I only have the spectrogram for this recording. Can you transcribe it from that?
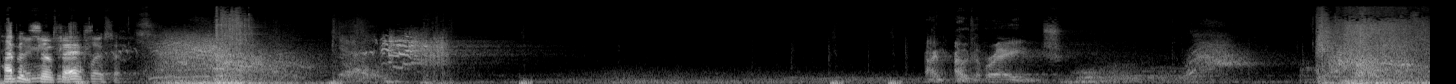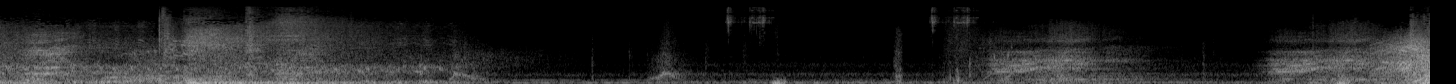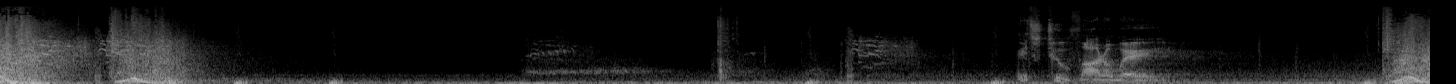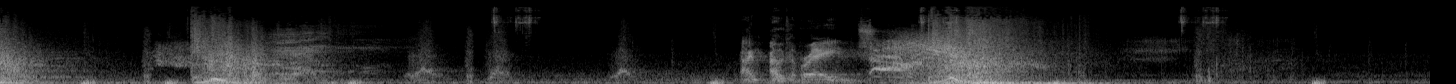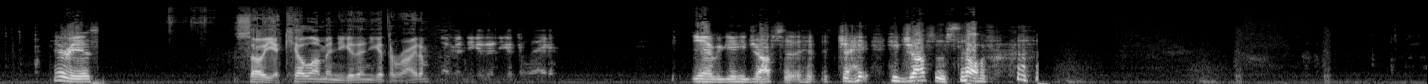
Happened so fast. closer. I'm out of range. It's too far away. I'm out of range. range. Here he is. So you kill him and you get then you get to ride him. Yeah, we get, he drops it. He drops himself.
